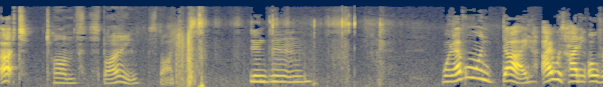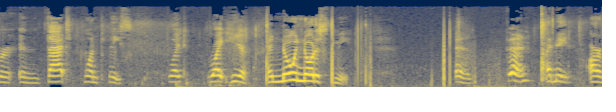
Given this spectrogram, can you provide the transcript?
At Tom's spying spot. Dun dun. When everyone died, I was hiding over in that one place. Like, right here. And no one noticed me. And then I made our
